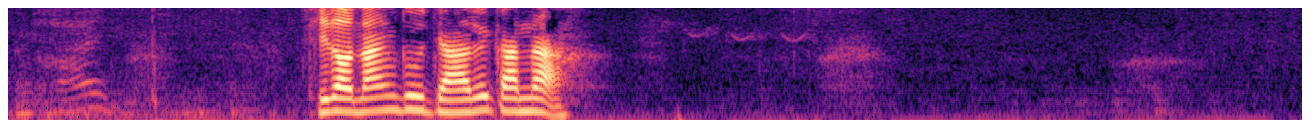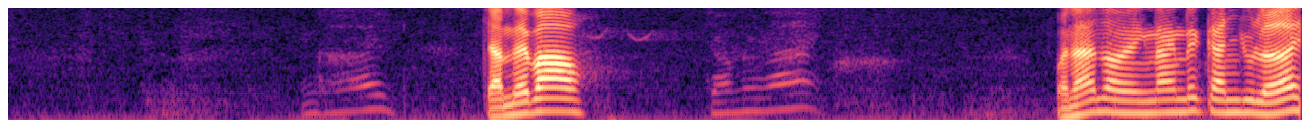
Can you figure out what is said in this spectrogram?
เป็นใครที่เรานั่งดูดยาด้วยกันน่ะ มึงใคร จำได้เปล่าจำไม่ได้วันนั้นเรายังนั่งด้วยกันอยู่เลย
